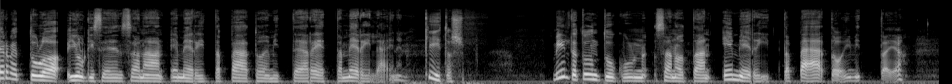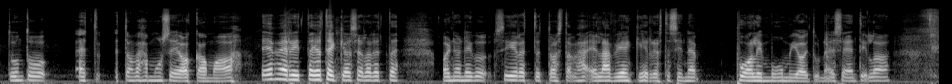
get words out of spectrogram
Tervetuloa julkiseen sanaan emeritta päätoimittaja Reetta Meriläinen. Kiitos. Miltä tuntuu, kun sanotaan emeritta päätoimittaja? Tuntuu, että, että on vähän museokamaa. Emeritta jotenkin on sellainen, että on jo niin siirretty tuosta vähän elävien kirjoista sinne puolin muumioituneeseen tilaan.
